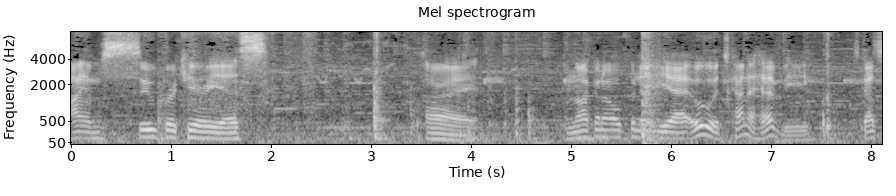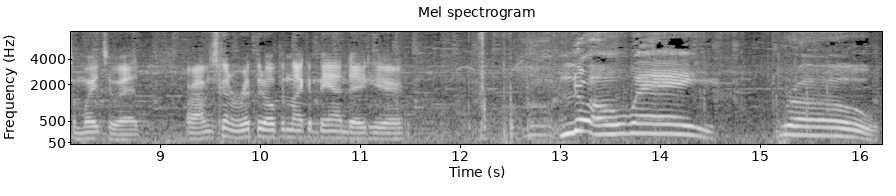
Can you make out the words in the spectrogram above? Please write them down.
I am super curious. All right, I'm not gonna open it yet. Ooh, it's kind of heavy. It's got some weight to it. All right, I'm just gonna rip it open like a band-aid here. No way! Bro!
